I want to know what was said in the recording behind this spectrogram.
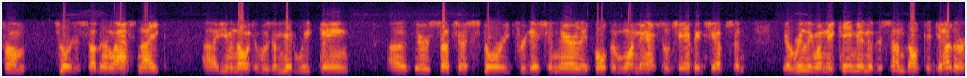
from Georgia Southern last night, uh, even though it was a midweek game. Uh, there's such a storied tradition there. They both have won national championships, and you know, really when they came into the Sun Belt together,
